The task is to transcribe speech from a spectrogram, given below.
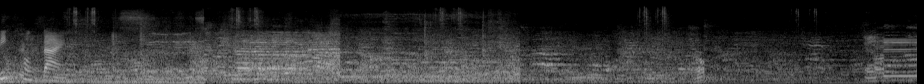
នេះផងដែរអឺ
